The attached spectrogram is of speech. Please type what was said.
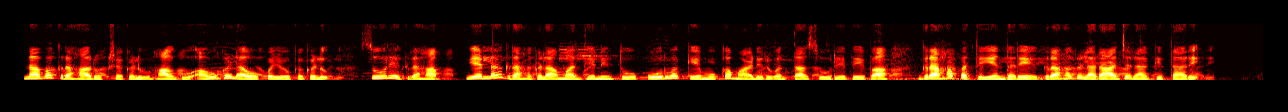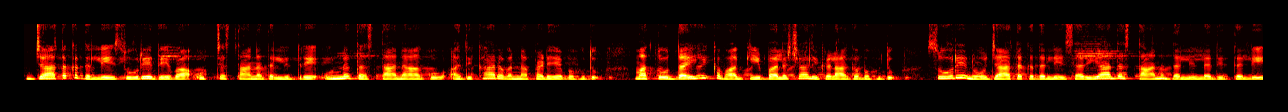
ನವಗ್ರಹ ವೃಕ್ಷಗಳು ಹಾಗೂ ಅವುಗಳ ಉಪಯೋಗಗಳು. ಸೂರ್ಯಗ್ರಹ ಎಲ್ಲ ಗ್ರಹಗಳ ಮಧ್ಯೆ ನಿಂತು ಪೂರ್ವಕ್ಕೆ ಮುಖ ಮಾಡಿರುವಂಥ ಸೂರ್ಯದೇವ ಗ್ರಹಪತಿ ಎಂದರೆ ಗ್ರಹಗಳ ರಾಜರಾಗಿದ್ದಾರೆ. ಜಾತಕದಲ್ಲಿ ಸೂರ್ಯದೇವ ಉಚ್ಚ ಸ್ಥಾನದಲ್ಲಿದ್ದರೆ ಉನ್ನತ ಸ್ಥಾನ ಹಾಗೂ ಅಧಿಕಾರವನ್ನು ಪಡೆಯಬಹುದು ಮತ್ತು ದೈಹಿಕವಾಗಿ ಬಲಶಾಲಿಗಳಾಗಬಹುದು. ಸೂರ್ಯನು ಜಾತಕದಲ್ಲಿ ಸರಿಯಾದ ಸ್ಥಾನದಲ್ಲಿಲ್ಲದಿದ್ದಲ್ಲಿ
